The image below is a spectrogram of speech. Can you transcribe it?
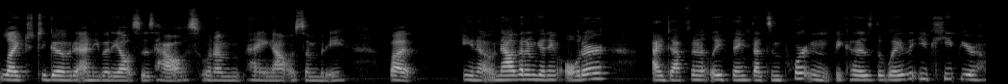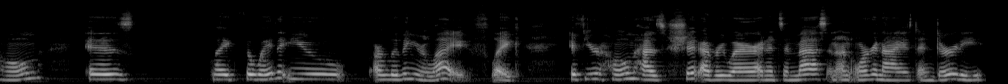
liked to go to anybody else's house when I'm hanging out with somebody. But, you know, now that I'm getting older, I definitely think that's important because the way that you keep your home is like the way that you are living your life. Like, if your home has shit everywhere and it's a mess and unorganized and dirty,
